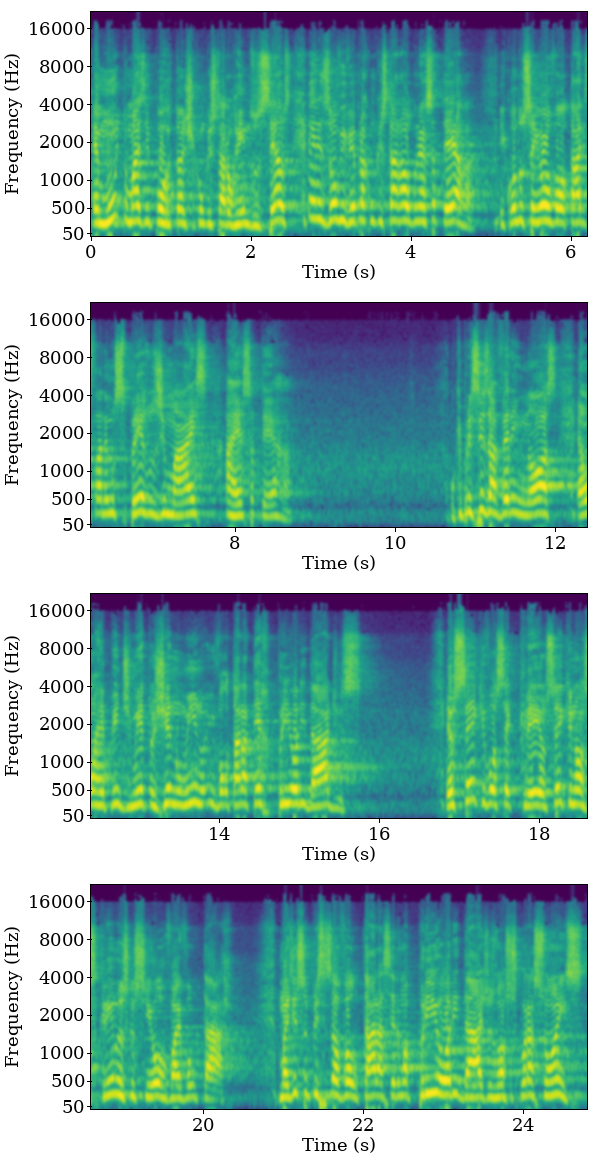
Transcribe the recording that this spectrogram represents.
é muito mais importante que conquistar o reino dos céus, eles vão viver para conquistar algo nessa terra. E quando o Senhor voltar, estaremos presos demais a essa terra. O que precisa haver em nós é um arrependimento genuíno e voltar a ter prioridades. Eu sei que você crê, eu sei que nós cremos que o Senhor vai voltar, mas isso precisa voltar a ser uma prioridade nos nossos corações.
